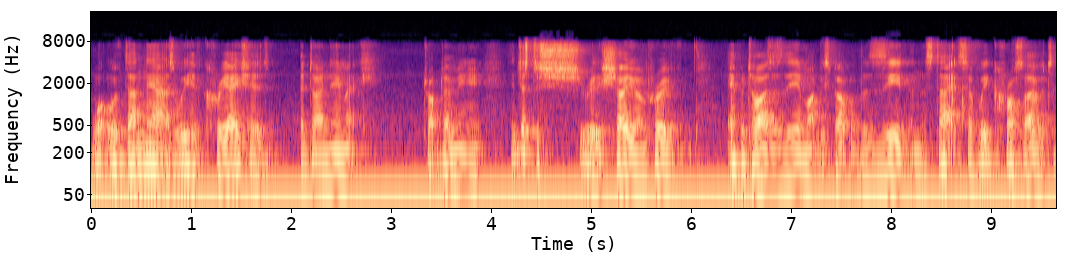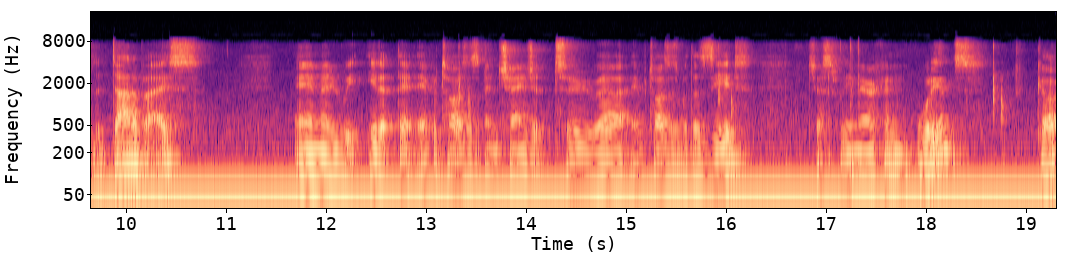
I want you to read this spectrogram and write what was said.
what we've done now is we have created a dynamic drop down menu. And just to sh really show you and prove appetizers there might be spelt with a Z in the States so if we cross over to the database and maybe we edit that appetizers and change it to uh, appetizers with a Z just for the American audience go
